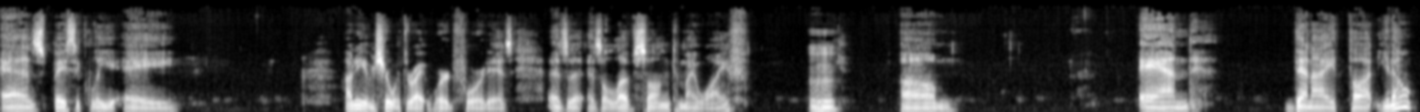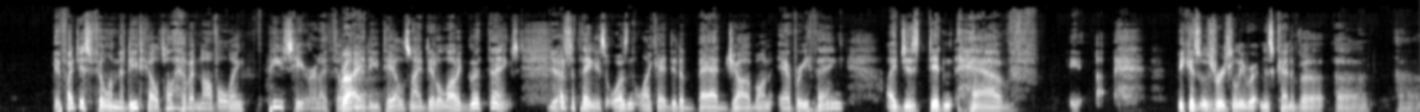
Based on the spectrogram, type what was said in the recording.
As basically a, I'm not even sure what the right word for it is, as a as a love song to my wife. Mm-hmm. Um, and then I thought, you know, if I just fill in the details, I'll have a novel length piece here. And I filled Right. in the details and I did a lot of good things. Yeah. That's the thing is it wasn't like I did a bad job on everything. I just didn't have, because it was originally written as kind of a, a, uh,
